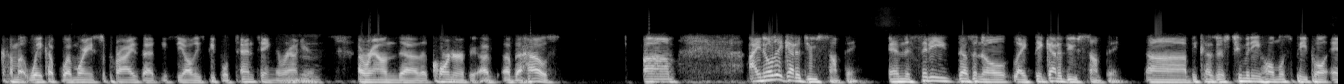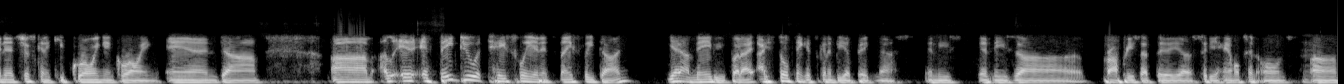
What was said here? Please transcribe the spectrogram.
come up, wake up one morning surprised that you see all these people tenting around mm-hmm. your around uh, the corner of, of, of the house. Um, I know they got to do something, and the city doesn't know. Like they got to do something uh, because there's too many homeless people, and it's just going to keep growing and growing. And um, um, if they do it tastefully and it's nicely done, yeah, maybe. But I, I still think it's going to be a big mess in these in these uh, properties that the uh, city of Hamilton owns. Hmm. Uh,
